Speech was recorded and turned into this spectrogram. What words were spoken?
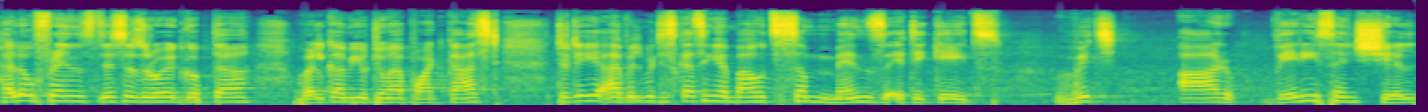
Hello, friends. This is Rohit Gupta. Welcome you to my podcast. Today, I will be discussing about some men's etiquettes, which are very essential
